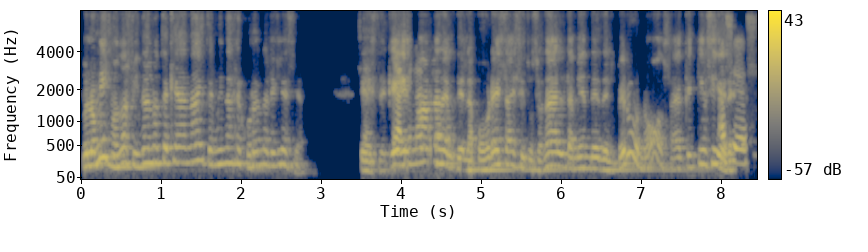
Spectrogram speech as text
pues lo mismo, ¿no? Al final no te queda nada y terminas recurriendo a la iglesia. Este, que habla de, la pobreza institucional también desde el Perú, ¿no? O sea, ¿quién sigue? Así es.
